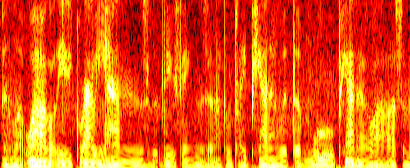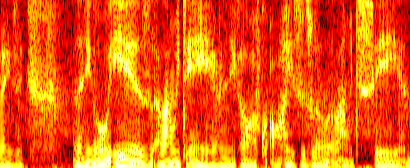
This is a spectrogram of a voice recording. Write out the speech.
and like, wow, I've got these grabby hands that do things, and I can play piano with them. Whoa, piano! Wow, that's amazing. And then you go, oh, ears that allow me to hear, and then you go, oh, I've got eyes as well that allow me to see, and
